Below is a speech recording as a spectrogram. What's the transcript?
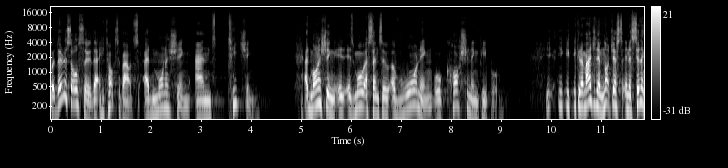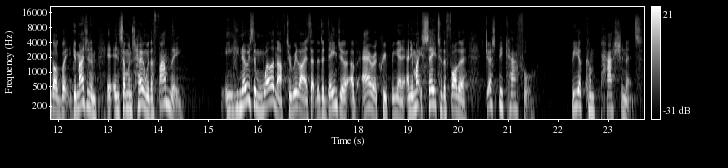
But notice also that he talks about admonishing and teaching. Admonishing is more a sense of warning or cautioning people. You, you, you, can imagine him not just in a synagogue, but you can imagine him in, in someone's home with a family. He knows them well enough to realize that there's a danger of error creeping in. And he might say to the father, just be careful. Be a compassionate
